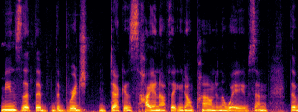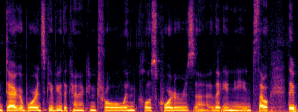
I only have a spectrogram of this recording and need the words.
means that the, the bridge deck is high enough that you don't pound in the waves. And the dagger boards give you the kind of control in close quarters uh, that you need. So they've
